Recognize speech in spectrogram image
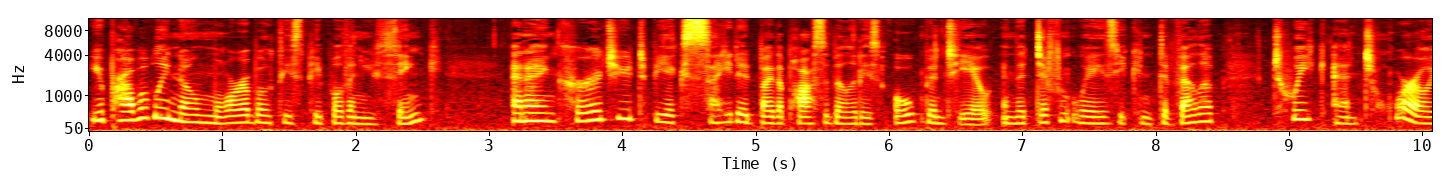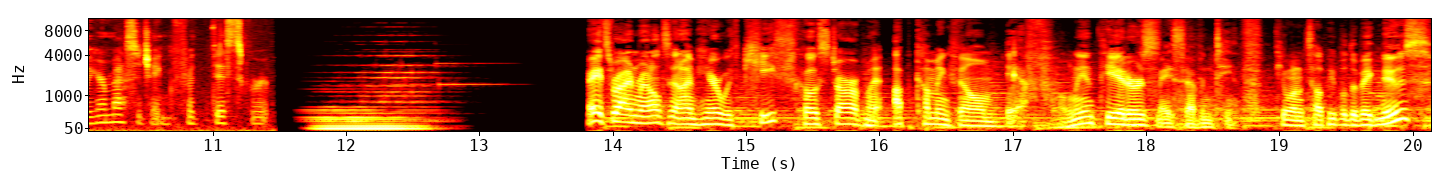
You probably know more about these people than you think, and I encourage you to be excited by the possibilities open to you and the different ways you can develop, tweak, and twirl your messaging for this group. Hey, it's Ryan Reynolds, and I'm here with Keith, co star of my upcoming film, If, only in theaters, May 17th. Do you want to tell people the big news?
